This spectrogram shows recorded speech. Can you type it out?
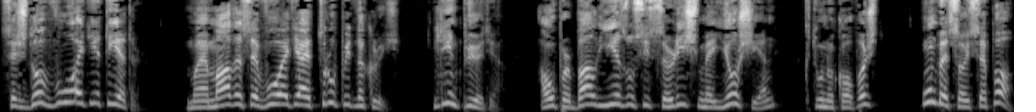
se çdo vuajtje tjetër, më e madhe se vuajtja e trupit në kryq. Lind pyetja, a u përball Jezusi sërish me joshjen këtu në kopësht? Unë besoj se po.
